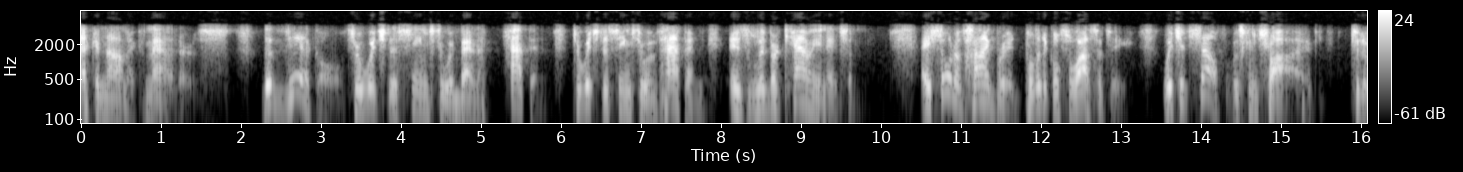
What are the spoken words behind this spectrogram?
economic matters. The vehicle through which this seems to have been happened, through which this seems to have happened, is libertarianism, a sort of hybrid political philosophy, which itself was contrived to,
